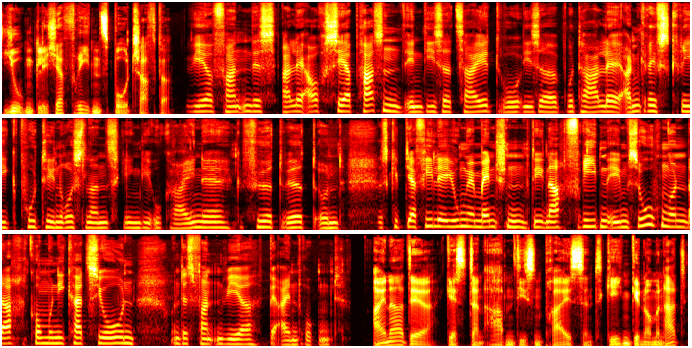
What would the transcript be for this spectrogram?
jugendlicher Friedensbotschafter. Wir fanden das alle auch sehr passend in dieser Zeit, wo dieser brutale Angriffskrieg Putin Russlands gegen die Ukraine geführt wird. Und es gibt ja viele junge Menschen, die nach Frieden eben suchen und nach Kommunikation. Und das fanden wir beeindruckend. Einer, der gestern Abend diesen Preis entgegengenommen hat,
